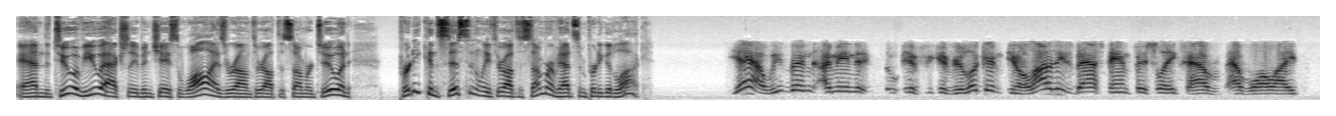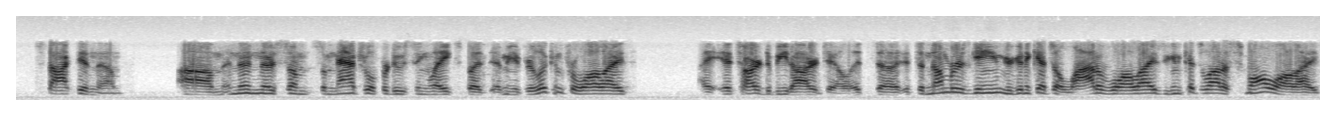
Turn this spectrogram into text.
and the two of you actually have been chasing walleyes around throughout the summer too, and pretty consistently throughout the summer have had some pretty good luck. Yeah, we've been. I mean, if if you're looking, you know, a lot of these bass panfish lakes have have walleye stocked in them. Um, and then there's some some natural producing lakes, but I mean, if you're looking for walleyes, I, it's hard to beat ottertail. It's uh, it's a numbers game. You're going to catch a lot of walleyes. You're going to catch a lot of small walleyes,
